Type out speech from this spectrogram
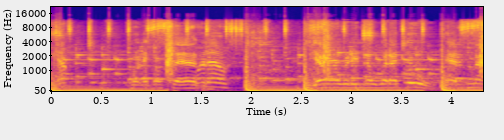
Yep. 24 7. What else? Y'all already know what I do. That is not.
